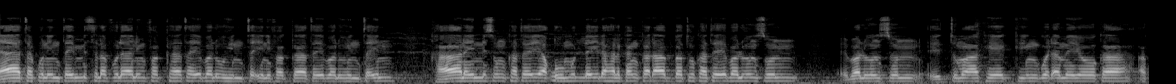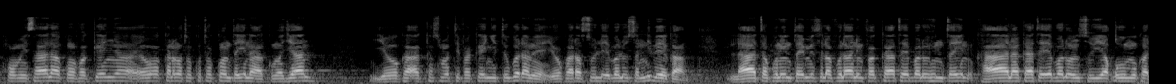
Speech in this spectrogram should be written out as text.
لا تكن انت مثل فلان فكات يبلو انت ان فكات يبلو انت ان كان إن سن يقوم الليل هل كان كدابته كت يبلون سن يبلون سن إتما كيكين غدامه يوكا اكو مثال اكو فكينيا يو كلمه تكو تكون تينا اكو جان. Yookaan akkasumatti fakkeenyitti godhame yookaan rasuulli ebaluu san ni beeka. Laa takun hin ta'in misla fulaanin fakkaata ebaluu hin ta'in kaana kate ebaluun sun yaquumu ka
